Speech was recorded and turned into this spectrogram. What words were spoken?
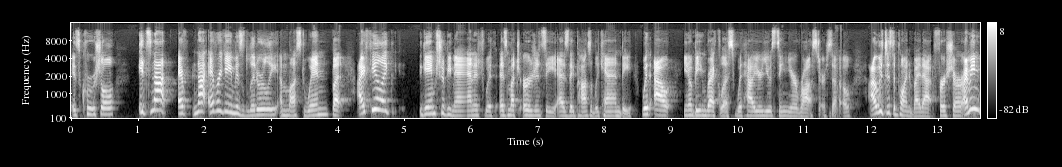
is crucial. It's not, not every game is literally a must win, but I feel like the game should be managed with as much urgency as they possibly can be, without you know being reckless with how you're using your roster. So I was disappointed by that for sure. I mean,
